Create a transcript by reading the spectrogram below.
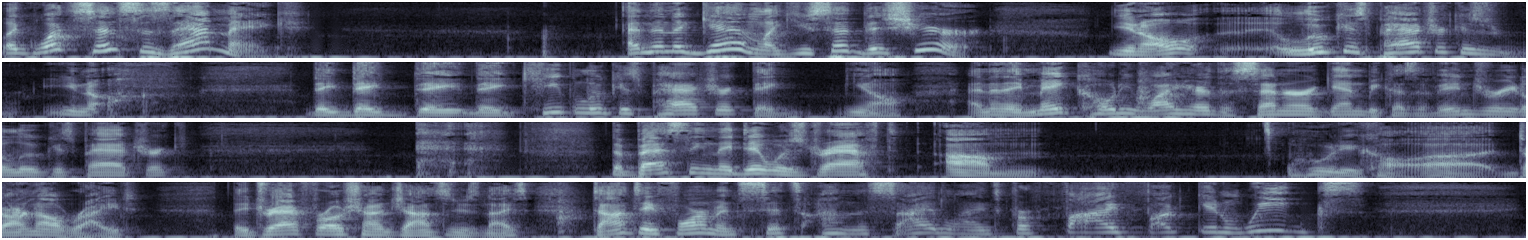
Like, what sense does that make? And then again, like you said this year, you know, Lucas Patrick is, you know, they they they they keep Lucas Patrick, they you know, and then they make Cody Whitehair the center again because of injury to Lucas Patrick. the best thing they did was draft um who do you call uh Darnell Wright. They draft Roschon Johnson, who's nice. D'Onta Foreman sits on the sidelines for five fucking weeks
